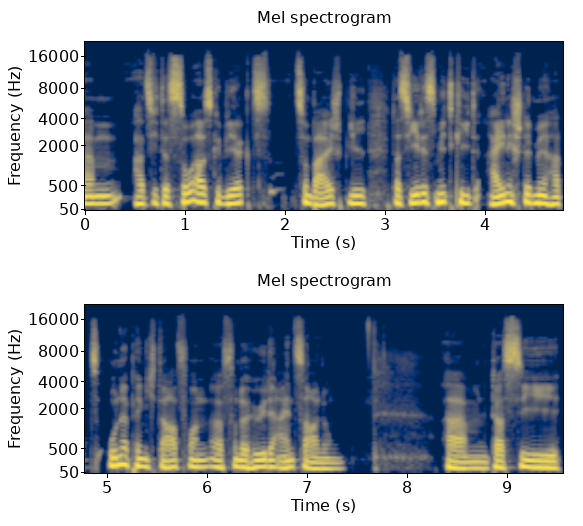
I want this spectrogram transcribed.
ähm, hat sich das so ausgewirkt, zum Beispiel, dass jedes Mitglied eine Stimme hat, unabhängig davon, äh, von der Höhe der Einzahlung. Ähm, dass sie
